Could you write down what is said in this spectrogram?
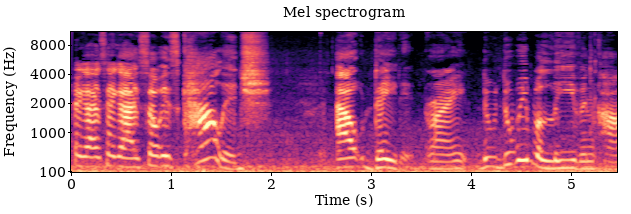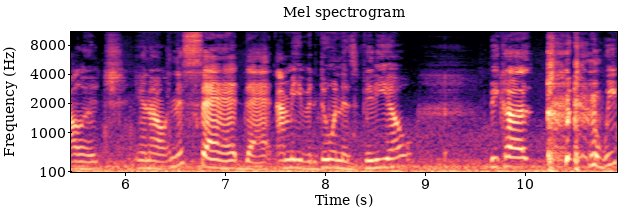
Hey guys, hey guys. So is college outdated, right? Do, do we believe in college? You know, and it's sad that I'm even doing this video because we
